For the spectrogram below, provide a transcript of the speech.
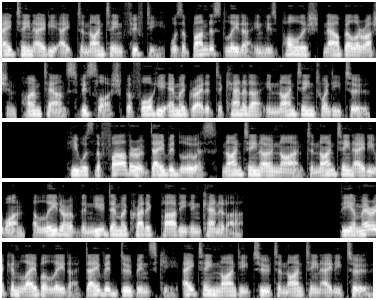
(1888–1950) was a Bundist leader in his Polish, now Belarusian, hometown Svislosh before he emigrated to Canada in 1922. He was the father of David Lewis (1909–1981), a leader of the New Democratic Party in Canada. The American labor leader David Dubinsky (1892–1982),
